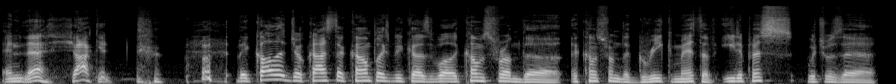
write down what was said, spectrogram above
And That's shocking. they call it Jocasta complex because well it comes from the it comes from the Greek myth of Oedipus, which was a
